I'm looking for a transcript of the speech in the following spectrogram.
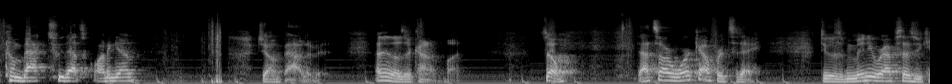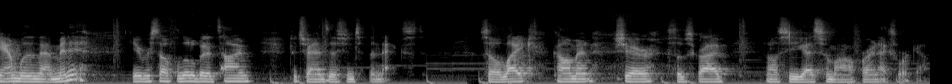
come back to that squat again, jump out of it. I think those are kind of fun. So that's our workout for today. Do as many reps as you can within that minute. Give yourself a little bit of time to transition to the next. So like, comment, share, subscribe, and I'll see you guys tomorrow for our next workout.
